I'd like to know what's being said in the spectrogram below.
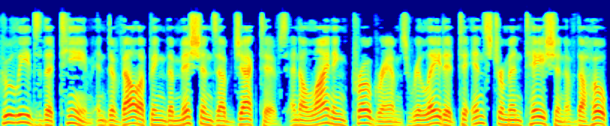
who leads the team in developing the mission's objectives and aligning programs related to instrumentation of the HOPE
